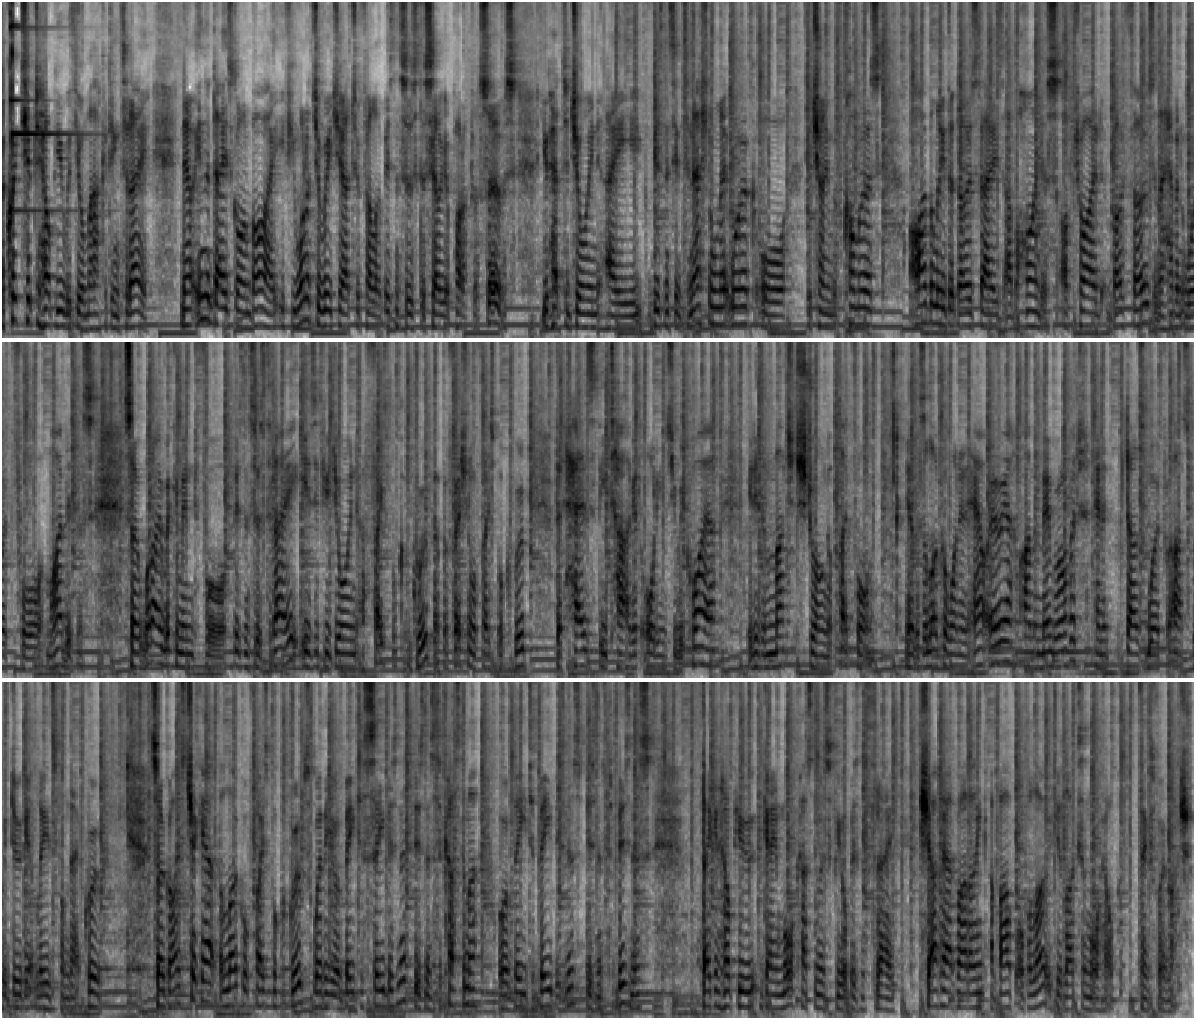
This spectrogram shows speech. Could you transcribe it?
A quick tip to help you with your marketing today. Now, in the days gone by, if you wanted to reach out to fellow businesses to sell your product or service, you had to join a Business International network or the Chamber of Commerce. I believe that those days are behind us. I've tried both those and they haven't worked for my business. So what I recommend for businesses today is if you join a Facebook group, a professional Facebook group that has the target audience you require, it is a much stronger platform. Now there's a local one in our area, I'm a member of it and it does work for us. We do get leads from that group. So guys, check out the local Facebook groups, whether you're a B2C business, business to customer, or a B2B business, business to business. They can help you gain more customers for your business today. Shout out via the link above or below if you'd like some more help. Thanks very much.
